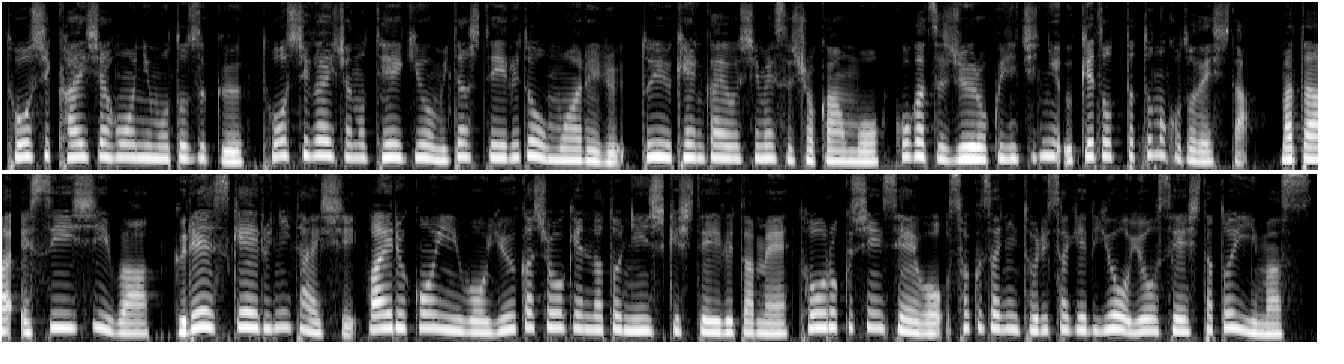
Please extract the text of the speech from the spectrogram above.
投資会社法に基づく投資会社の定義を満たしていると思われるという見解を示す書簡を5月16日に受け取ったとのことでした。また SEC はグレースケールに対しファイルコインを有価証券だと認識しているため登録申請を即座に取り下げるよう要請したといいます。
